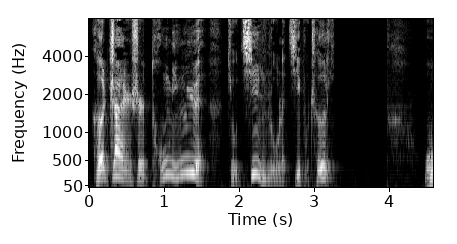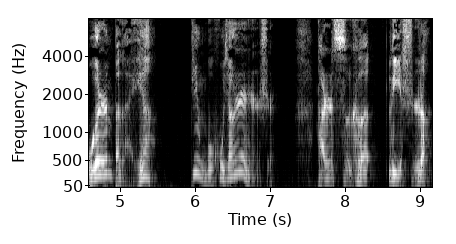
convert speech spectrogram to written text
和战士童明月就进入了吉普车里。五个人本来呀并不互相认识，但是此刻立时啊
